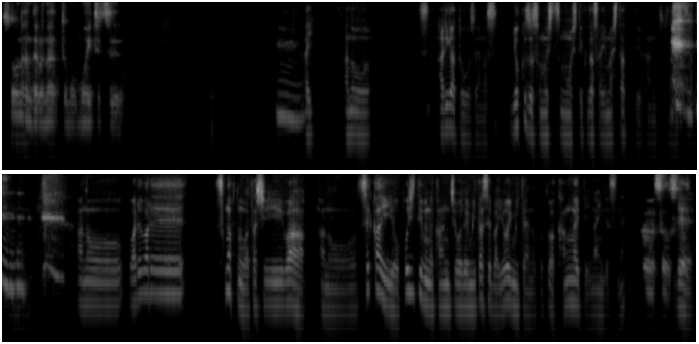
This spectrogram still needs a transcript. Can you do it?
そうなんだろうなとも思いつつ。うん、はいあのすありがとうございます。よくぞその質問をしてくださいましたっていう感じなんですけども あの我々少なくとも私はあの世界をポジティブな感情で満たせば良いみたいなことは考えていないんですね。うん、そうそう。で,、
